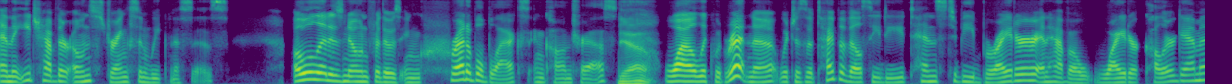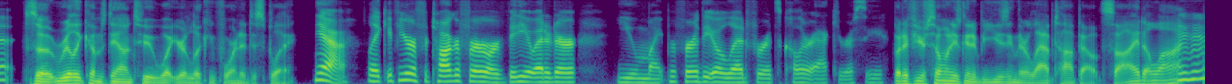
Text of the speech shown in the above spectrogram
and they each have their own strengths and weaknesses. OLED is known for those incredible blacks and contrast, Yeah. while liquid retina, which is a type of LCD, tends to be brighter and have a wider color gamut. So it really comes down to what you're looking for in a display. Yeah, like if you're a photographer or video editor, you might prefer the OLED for its color accuracy. But if you're someone who's going to be using their laptop outside a lot, Mm-hmm.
